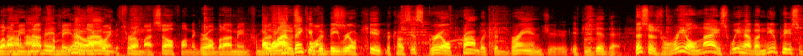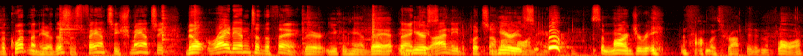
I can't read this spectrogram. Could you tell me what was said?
Well, I mean, I'll not for me. no, I'm not I'll- going to throw myself on the grill, but I mean for oh, my Oh, well, I toast think it would be real cute because this grill probably could brand you if you did that. This is real nice. We have a new piece of equipment here. This is fancy schmancy, built right into the thing. There, you can have that. and Thank here's, you. I need to put some Here of is on here. whew, some margarine. I almost dropped it in the floor.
